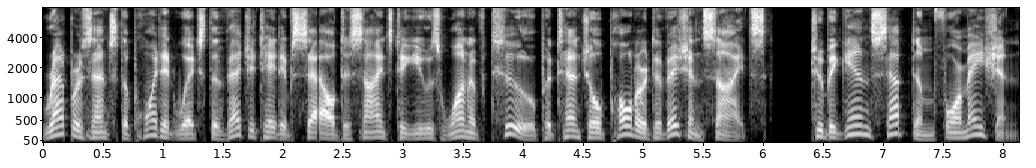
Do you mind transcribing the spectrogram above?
represents the point at which the vegetative cell decides to use one of two potential polar division sites to begin septum formation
